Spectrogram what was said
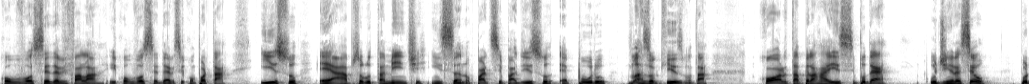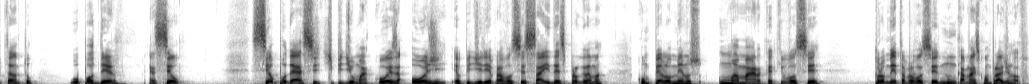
como você deve falar e como você deve se comportar. Isso é absolutamente insano. Participar disso é puro masoquismo, tá? Corta pela raiz se puder o dinheiro é seu, portanto, o poder é seu. Se eu pudesse te pedir uma coisa, hoje eu pediria para você sair desse programa com pelo menos uma marca que você prometa para você nunca mais comprar de novo.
